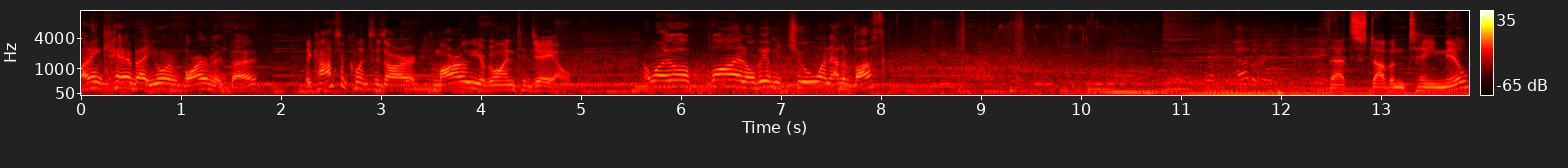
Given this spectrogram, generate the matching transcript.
I don't care about your environment, bro. The consequences are tomorrow you're going to jail. I'm like, oh, fine, I'll be a mature one out of us. That stubborn teen nil,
